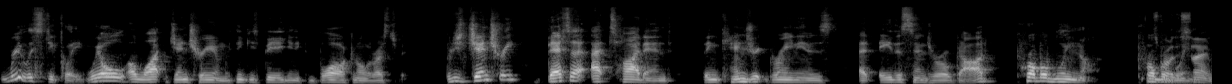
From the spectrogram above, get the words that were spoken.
realistically? We all are like Gentry, and we think he's big and he can block and all the rest of it. But is Gentry better at tight end than Kendrick Green is at either center or guard? Probably not. Probably, probably not.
